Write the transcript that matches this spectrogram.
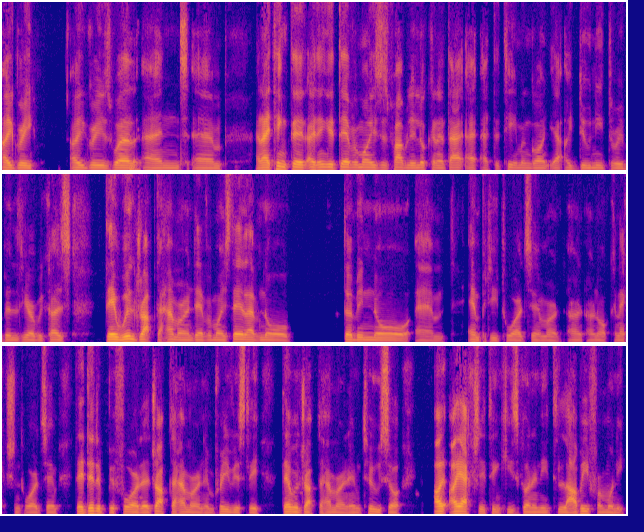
I agree. I agree as well. And um, and I think that I think that David Moyes is probably looking at that at, at, the team and going, yeah, I do need to rebuild here because they will drop the hammer on David Moyes. They'll have no, there'll be no um empathy towards him or, or, or no connection towards him. They did it before. They dropped the hammer on him previously. They will drop the hammer on him too. So I, I actually think he's going to need to lobby for money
